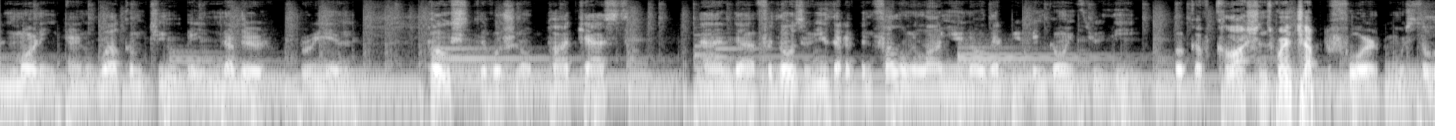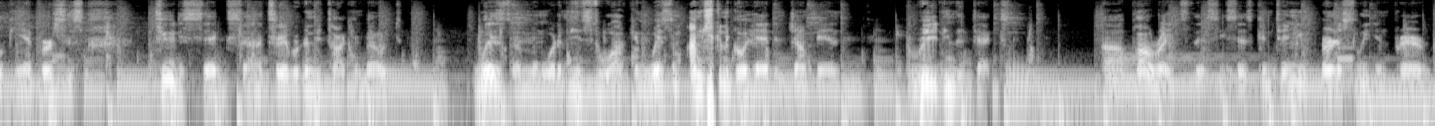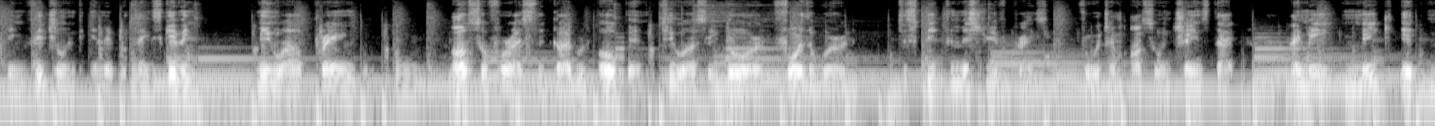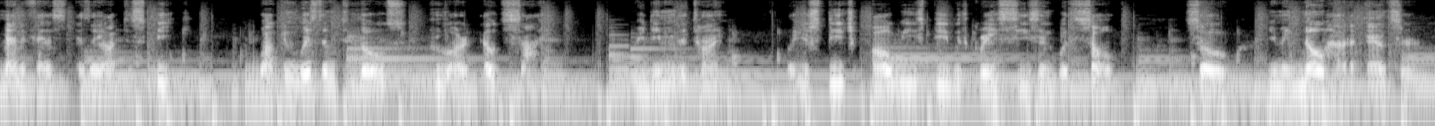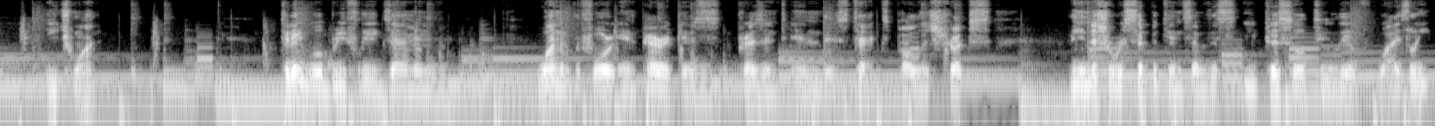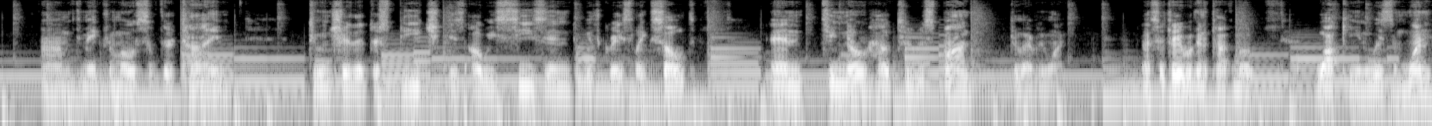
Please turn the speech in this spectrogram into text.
Good morning and welcome to another Berean Post devotional podcast. And uh, for those of you that have been following along, you know that we've been going through the book of Colossians. We're in chapter 4, and we're still looking at verses 2 to 6. Uh, today we're going to be talking about wisdom and what it means to walk in wisdom. I'm just going to go ahead and jump in reading the text. Uh, Paul writes this. He says, Continue earnestly in prayer, being vigilant in it with thanksgiving. Meanwhile, praying also for us that God would open to us a door for the word to speak the mystery of Christ, for which I'm also in chains, that I may make it manifest as I ought to speak. Walk in wisdom to those who are outside, redeeming the time. Let your speech always be with grace, seasoned with salt so you may know how to answer each one. Today, we'll briefly examine one of the four imperatives present in this text. Paul instructs the initial recipients of this epistle to live wisely, um, to make the most of their time, to ensure that their speech is always seasoned with grace like salt, and to know how to respond to everyone. So today we're going to talk about walking in wisdom. One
